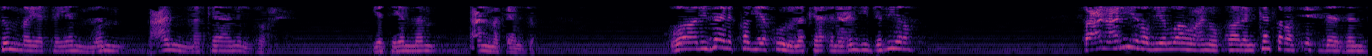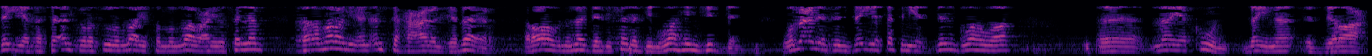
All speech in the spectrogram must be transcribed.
ثم يتيمم عن مكان الجرح. يتيمم عن مكان الجرح. ولذلك قد يقول لك أنا عندي جبيرة فعن علي رضي الله عنه قال انكسرت إحدى زندي فسألت رسول الله صلى الله عليه وسلم فأمرني أن أمسح على الجبائر. رواه ابن ماجه بسند واهن جدا. ومعنى زندية تثنية زند وهو آه، ما يكون بين الذراع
